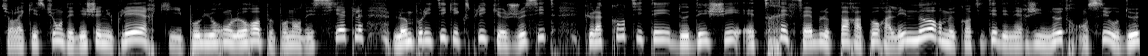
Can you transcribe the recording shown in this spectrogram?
Sur la question des déchets nucléaires qui pollueront l'Europe pendant des siècles, l'homme politique explique, je cite, que la quantité de déchets est très faible par rapport à l'énorme quantité d'énergie neutre en CO2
